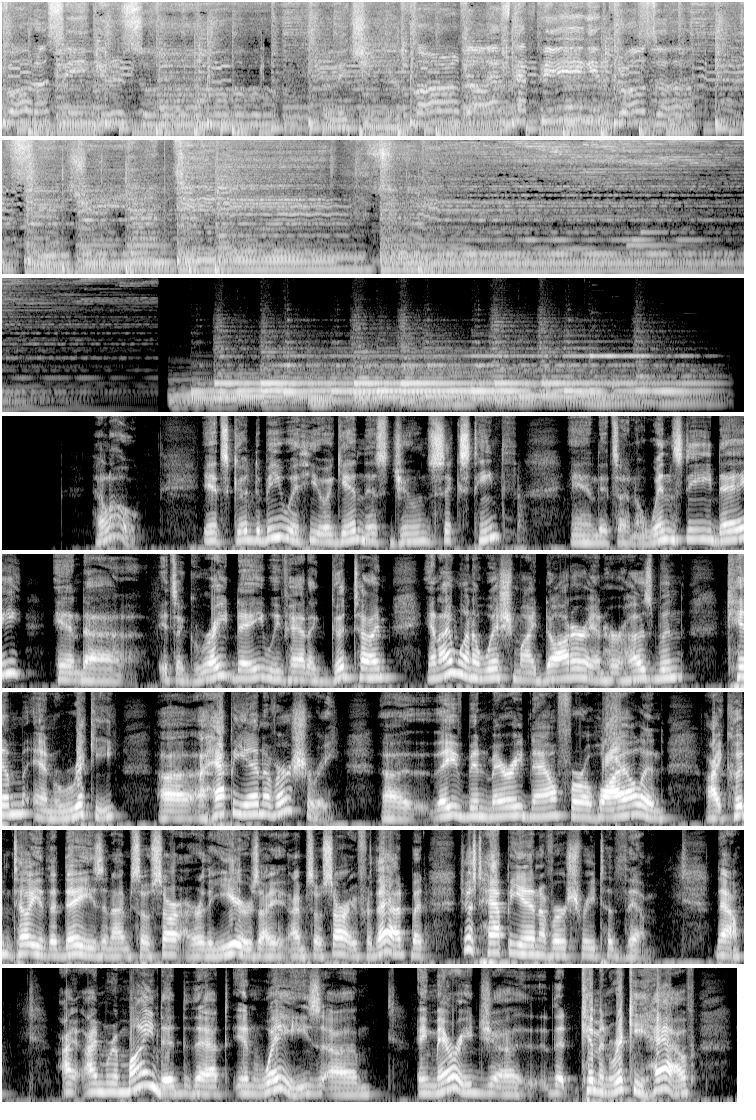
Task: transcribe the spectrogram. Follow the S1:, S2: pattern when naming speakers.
S1: for a single soul. And stepping in closer.
S2: Hello. It's good to be with you again this June 16th, and it's on a Wednesday day, and uh, it's a great day. We've had a good time, and I want to wish my daughter and her husband, Kim and Ricky, uh, a happy anniversary. Uh, they've been married now for a while, and I couldn't tell you the days, and I'm so sorry, or the years. I, I'm so sorry for that, but just happy anniversary to them. Now, I, am reminded that in ways, um, a marriage uh, that Kim and Ricky have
